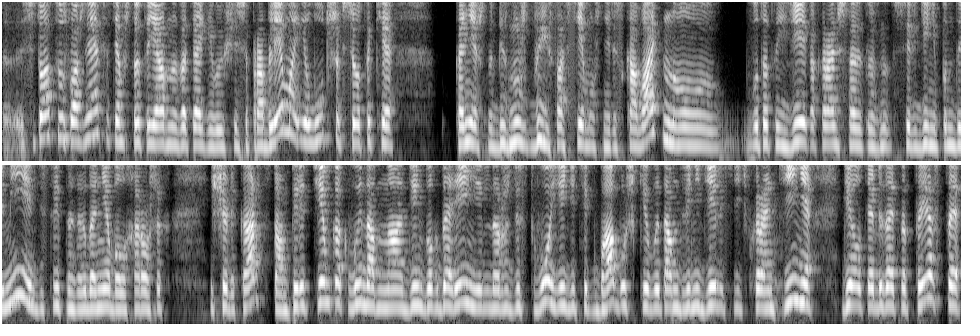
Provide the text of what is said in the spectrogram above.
э, ситуация усложняется тем, что это явно затягивающаяся проблема, и лучше все-таки конечно, без нужды совсем уж не рисковать, но вот эта идея, как раньше советовали в середине пандемии, действительно, когда не было хороших еще лекарств, там, перед тем, как вы нам на День Благодарения или на Рождество едете к бабушке, вы там две недели сидите в карантине, делаете обязательно тесты,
